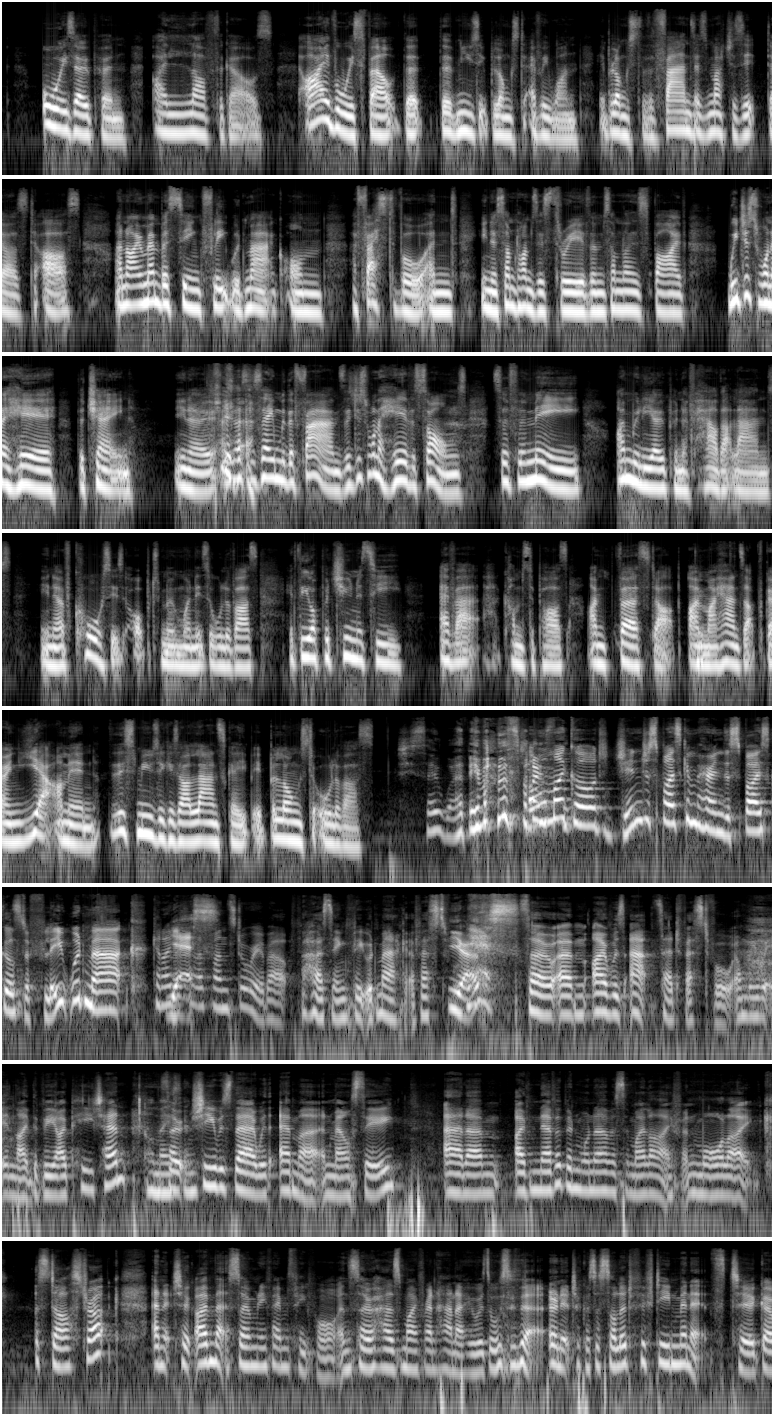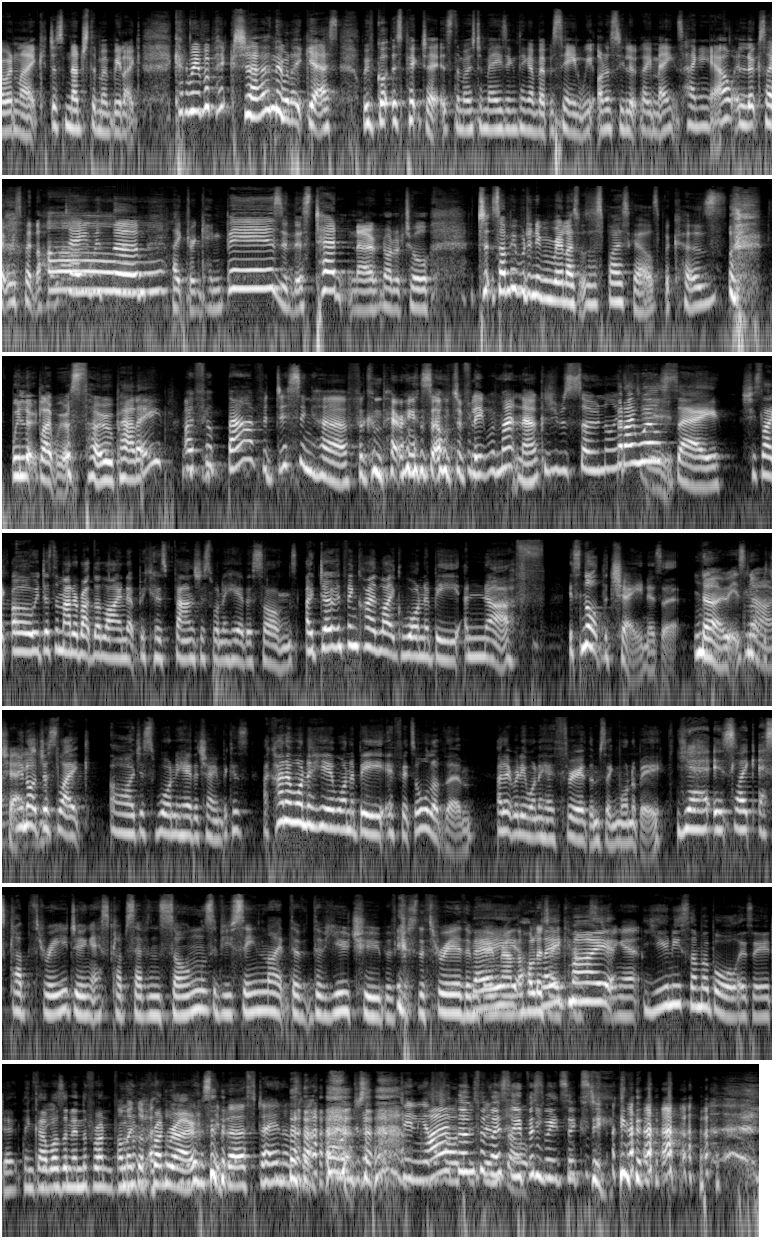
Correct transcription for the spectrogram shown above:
always open. I love the girls. I've always felt that the music belongs to everyone. It belongs to the fans as much as it does to us. And I remember seeing Fleetwood Mac on a festival, and you know, sometimes there's three of them, sometimes there's five. We just want to hear the chain, you know, and that's the same with the fans. They just want to hear the songs. So for me, I'm really open of how that lands. You know, of course, it's optimum when it's all of us. If the opportunity ever comes to pass, I'm first up. I'm mm. my hands up, going, yeah, I'm in. This music is our landscape. It belongs to all of us. She's so worthy about the Spice. Oh my god, Ginger Spice comparing the Spice Girls to Fleetwood Mac. Can I yes. tell a fun story about her seeing Fleetwood Mac at a festival? Yes. Yes. So um, I was at said festival and we were in like the VIP tent. Amazing. So she was there with Emma and Mel C. And um, I've never been more nervous in my life and more like starstruck. And it took, I've met so many famous people, and so has my friend Hannah, who was also there. And it took us a solid 15 minutes to go and like just nudge them and be like, Can we have a picture? And they were like, Yes, we've got this picture. It's the most amazing thing I've ever seen. We honestly look like mates hanging out. It looks like we spent the whole day with them, like drinking beers in this tent. No, not at all. T- some people didn't even realize it was the Spice Girls because we looked like we were so pally. I feel bad for dissing her for comparing herself to Fleetwood Mac now because she was so nice. But I will you. say, she's like, oh, it doesn't matter about the lineup because fans just want to hear the songs. I don't think I like Wannabe enough. It's not the chain, is it? No, it's not No. the chain. You're not just like, oh, I just want to hear the chain because I kind of want to hear Wannabe if it's all of them. I don't really want to hear three of them sing Wannabe. Yeah, it's like S Club 3 doing S Club 7 songs. Have you seen like the, the YouTube of just the three of them going around the holiday camps my doing it? uni summer ball, Izzy. Don't think I wasn't in the front, Oh my god, front I row. birthday, and I was like, oh, I'm just dealing I had them for my super sweet 16.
